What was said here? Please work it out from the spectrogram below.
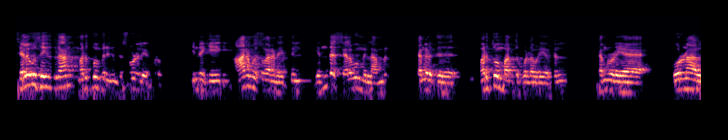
செலவு செய்துதான் மருத்துவம் பெறுகின்ற சூழல் ஏற்படும். இன்றைக்கு ஆரம்ப சுகாதார நிலையத்தில் எந்த செலவும் இல்லாமல் தங்களுக்கு மருத்துவம் பார்த்துக் கொள்ளக்கூடியவர்கள் தங்களுடைய ஒரு நாள்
